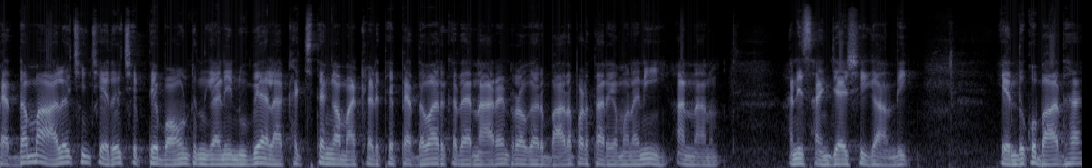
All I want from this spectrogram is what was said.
పెద్దమ్మ ఆలోచించి ఏదో చెప్తే బాగుంటుంది కానీ నువ్వే అలా ఖచ్చితంగా మాట్లాడితే పెద్దవారు కదా నారాయణరావు గారు బాధపడతారేమోనని అన్నాను. అని సంజాషిగా అంది. ఎందుకు బాధ?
